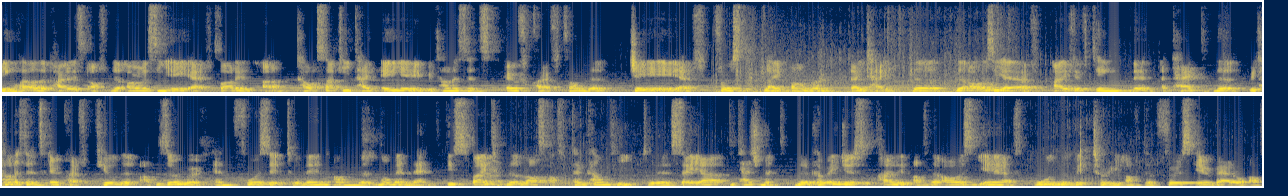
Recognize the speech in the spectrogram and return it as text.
Meanwhile, the pilots of the ROCAF spotted a Kawasaki Type 88 reconnaissance aircraft from the JAAF first light bomber Daitai. The, the ROCAF I-15 then attacked the reconnaissance aircraft, killed the observer, and forced it to land on the no man land. Despite the loss of Teng County to the Seiya detachment, the courageous pilot of the ROCAF won the victory of the first air battle of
